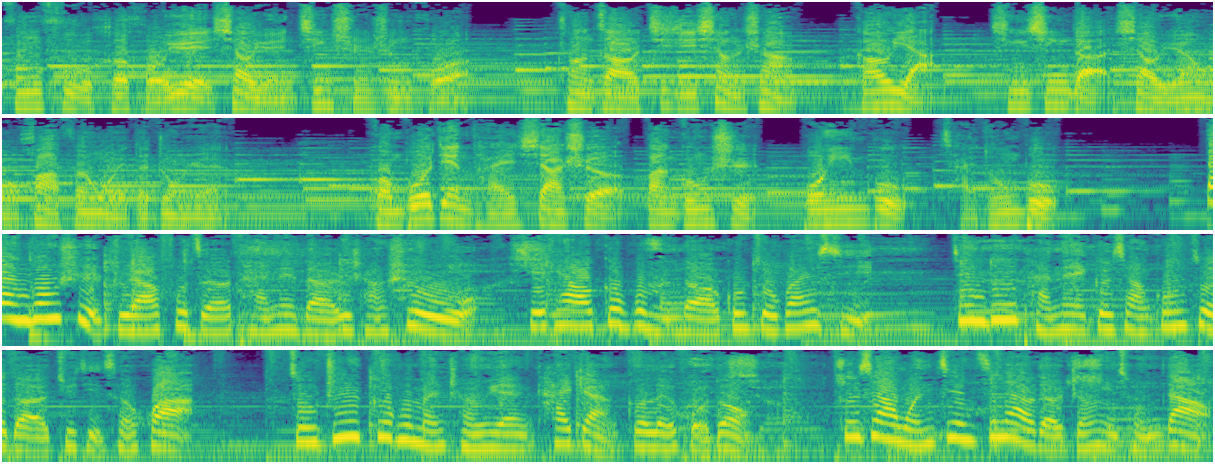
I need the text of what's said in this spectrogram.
丰富和活跃校园精神生活，创造积极向上、高雅、清新的校园文化氛围的重任。广播电台下设办公室、播音部、采通部。办公室主要负责台内的日常事务，协调各部门的工作关系，监督台内各项工作的具体策划，组织各部门成员开展各类活动，各项文件资料的整理存档，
